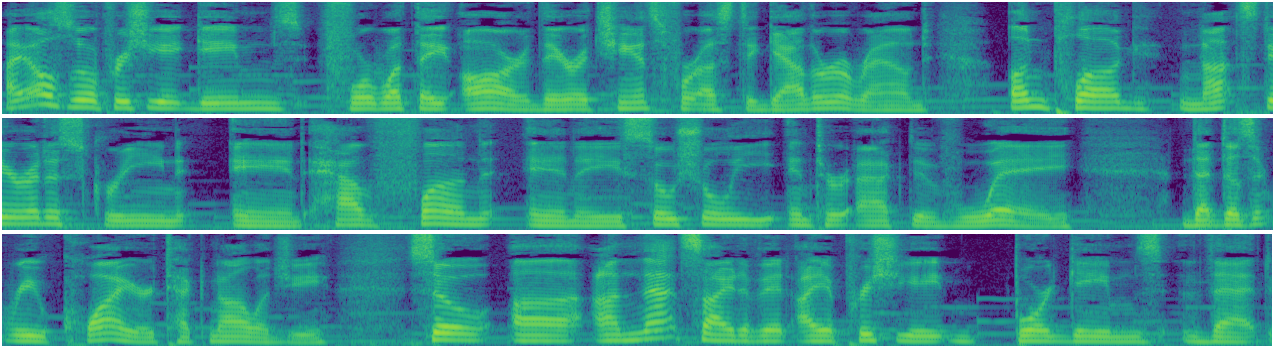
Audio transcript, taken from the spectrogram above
I also appreciate games for what they are. They're a chance for us to gather around, unplug, not stare at a screen, and have fun in a socially interactive way that doesn't require technology. So, uh, on that side of it, I appreciate board games that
